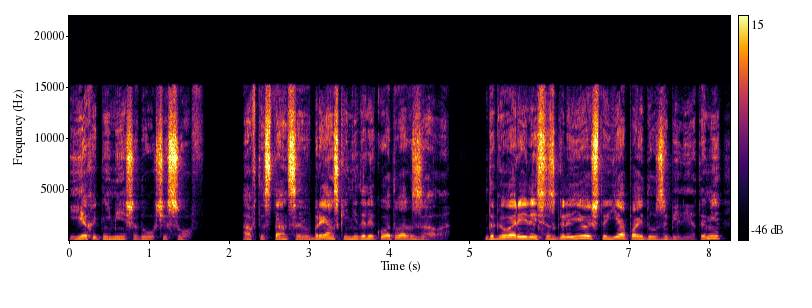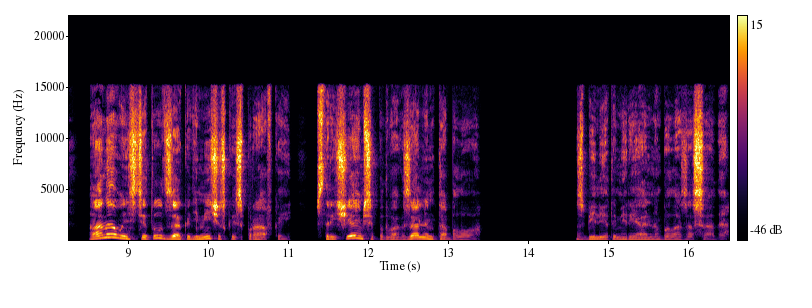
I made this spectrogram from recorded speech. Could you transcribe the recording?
Ехать не меньше двух часов. Автостанция в Брянске недалеко от вокзала. Договорились с Галией, что я пойду за билетами, а она в институт за академической справкой. Встречаемся под вокзальным табло. С билетами реально была засада.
